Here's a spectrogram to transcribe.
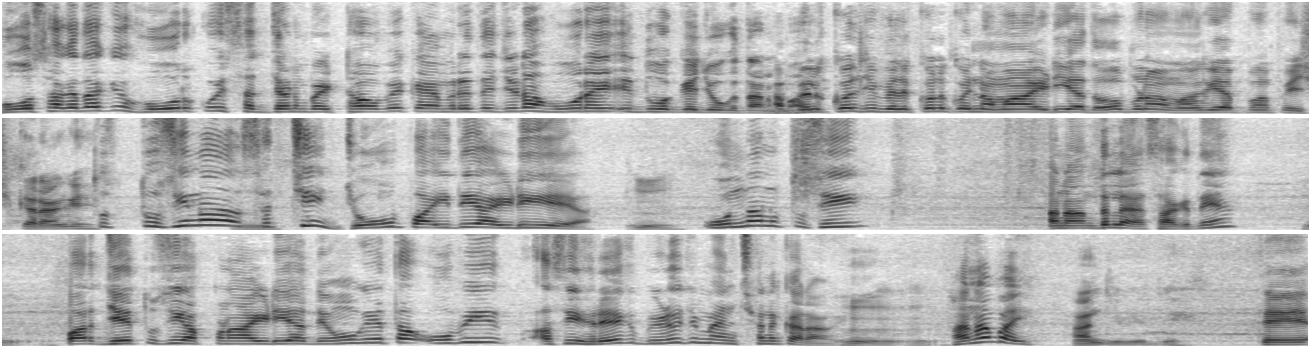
ਹੋ ਸਕਦਾ ਕਿ ਹੋਰ ਕੋਈ ਸੱਜਣ ਬੈਠਾ ਹੋਵੇ ਕੈਮਰੇ ਤੇ ਜਿਹੜਾ ਹੋਰ ਇਦੋਂ ਅੱਗੇ ਯੋਗਦਾਨ ਹਾਂ ਪਾ ਬਿਲਕੁਲ ਜੀ ਬਿਲਕੁਲ। ਕੋਈ ਨਵਾਂ ਆਈਡੀਆ ਦੋ ਬਣਾਵਾਂਗੇ ਆਪਾਂ ਪੇਸ਼ ਕਰਾਂਗੇ। ਤੁ- ਤੁਸੀਂ ਨਾ ਸੱਚੀ ਜੋ ਪਾਈ ਦੇ ਆਈਡੀਏ ਆ ਉਹਨਾਂ ਨੂੰ ਤੁਸੀਂ ਆਨੰਦ ਲੈ ਸਕਦੇ ਆ। ਪਰ ਜੇ ਤੁਸੀਂ ਆਪਣਾ ਆਈਡੀਆ ਦਿਓਗੇ ਤਾਂ ਉਹ ਵੀ ਅਸੀਂ ਹਰੇਕ ਵੀਡੀਓ 'ਚ ਮੈਂਸ਼ਨ ਕਰਾਂਗੇ। ਹਨਾ ਬਾਈ? ਹਾਂਜੀ ਵੀਰ ਜੀ। ਤੇ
